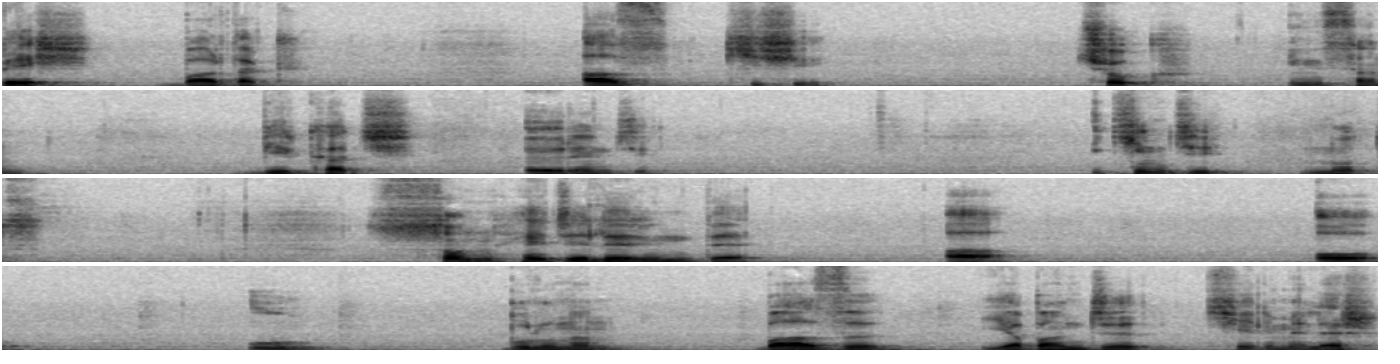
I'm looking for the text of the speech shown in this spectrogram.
beş bardak, az kişi, çok insan, birkaç öğrenci. İkinci not. Son hecelerinde a, o, u bulunan bazı yabancı kelimeler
